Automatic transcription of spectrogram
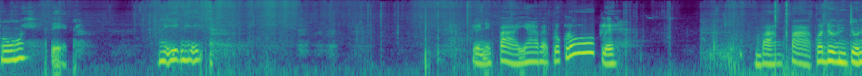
โอ้ยแตกนี่อีกนี่อีกอยู่ในป่าหญ้าแบบโลกๆเลย บางป่าก็เดินจน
